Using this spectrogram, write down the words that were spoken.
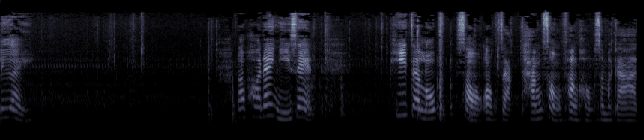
เรื่อยๆ แล้วพอได้อย่างนี้เสร็จ พี่จะลบ 2 ออกจากทั้งสองฝั่งของสมการ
